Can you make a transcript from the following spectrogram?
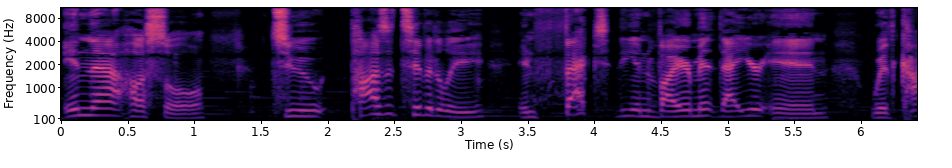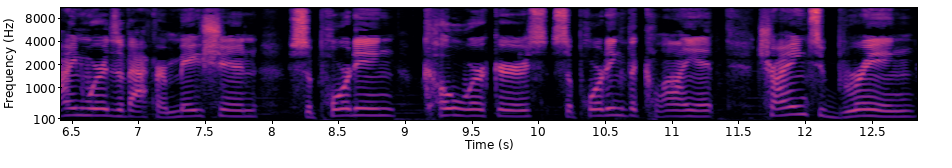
in that hustle to positively infect the environment that you're in with kind words of affirmation, supporting coworkers, supporting the client, trying to bring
